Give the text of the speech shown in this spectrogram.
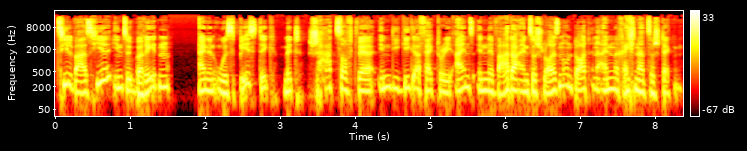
Ziel war es hier, ihn zu überreden, einen USB-Stick mit Schadsoftware in die Gigafactory 1 in Nevada einzuschleusen und dort in einen Rechner zu stecken.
